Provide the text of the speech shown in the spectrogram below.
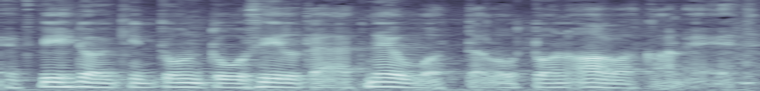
että vihdoinkin tuntuu siltä, että neuvottelut on alkaneet.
